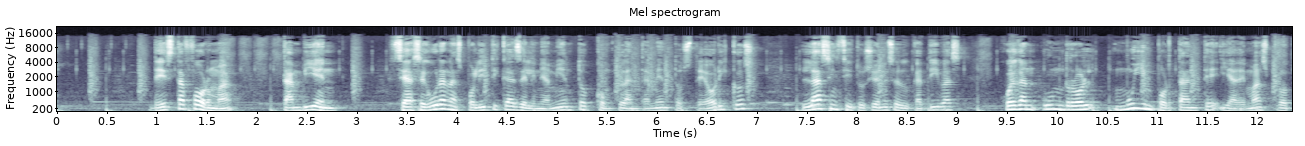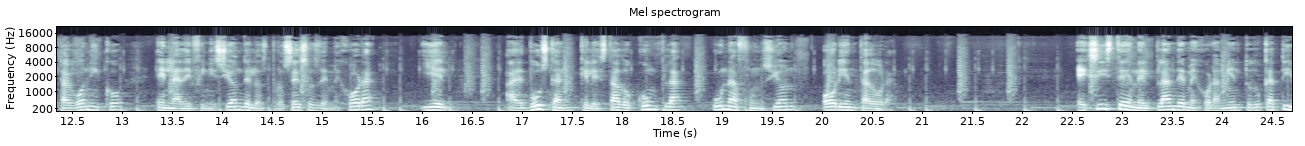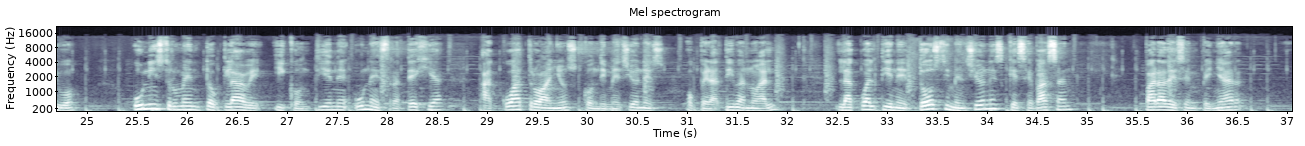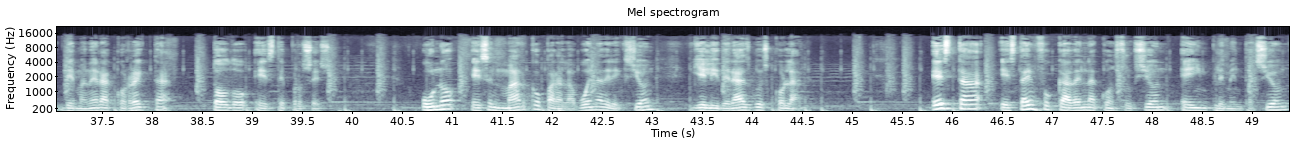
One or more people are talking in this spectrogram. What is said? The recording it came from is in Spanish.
De esta forma, también se aseguran las políticas de alineamiento con planteamientos teóricos, las instituciones educativas juegan un rol muy importante y además protagónico en la definición de los procesos de mejora y el, buscan que el Estado cumpla una función orientadora. Existe en el Plan de Mejoramiento Educativo un instrumento clave y contiene una estrategia a cuatro años con dimensiones operativa anual, la cual tiene dos dimensiones que se basan para desempeñar de manera correcta todo este proceso. Uno es el marco para la buena dirección y el liderazgo escolar, esta está enfocada en la construcción e implementación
